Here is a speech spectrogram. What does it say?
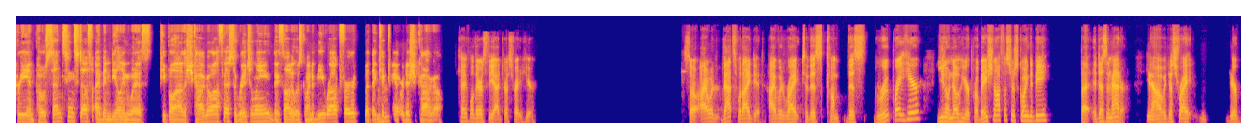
pre and post sentencing stuff, I've been dealing with people out of the Chicago office. Originally, they thought it was going to be Rockford, but they mm-hmm. kicked me over to Chicago. Okay, well, there's the address right here. So I would that's what I did. I would write to this comp this group right here. You don't know who your probation officer is going to be, but it doesn't matter. You know, I would just write your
